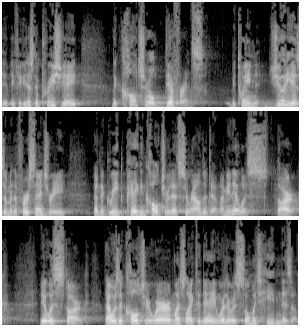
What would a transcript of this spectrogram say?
if, if you could just appreciate the cultural difference between Judaism in the first century and the Greek pagan culture that surrounded them. I mean, it was stark. It was stark. That was a culture where, much like today, where there was so much hedonism,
